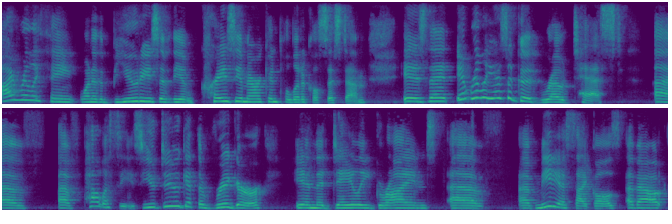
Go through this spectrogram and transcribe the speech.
I really think one of the beauties of the crazy American political system is that it really is a good road test of, of policies. You do get the rigor in the daily grind of, of media cycles about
